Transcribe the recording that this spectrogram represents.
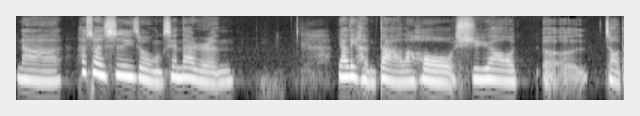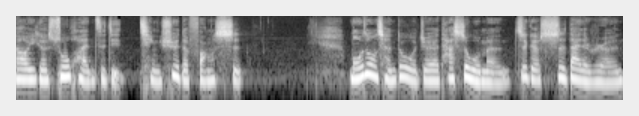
那它算是一种现代人压力很大，然后需要呃找到一个舒缓自己。情绪的方式，某种程度，我觉得他是我们这个世代的人，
